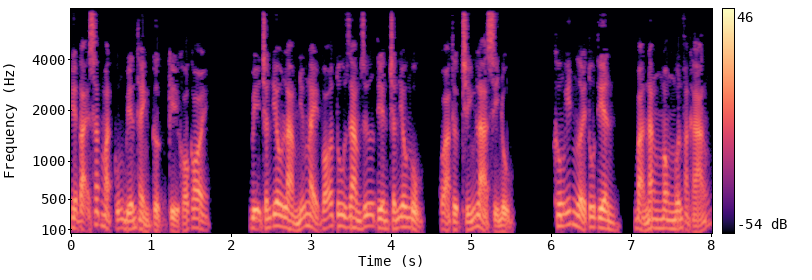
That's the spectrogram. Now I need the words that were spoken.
hiện tại sắc mặt cũng biến thành cực kỳ khó coi bị trấn yêu làm những ngày võ tu giam giữ tiên trấn yêu ngục, quả thực chính là xỉ nhục. Không ít người tu tiên, bản năng mong muốn phản kháng.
